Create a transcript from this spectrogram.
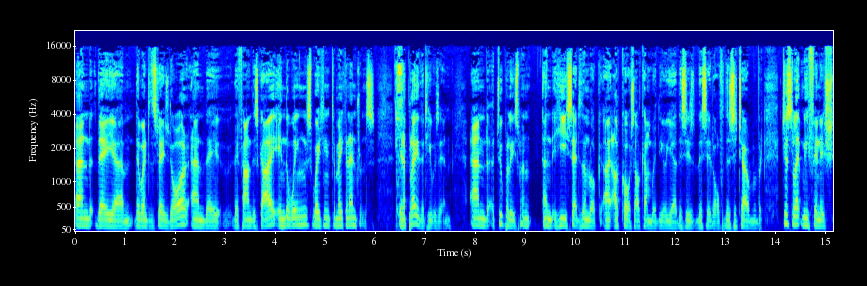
and they, um, they went to the stage door and they, they found this guy in the wings waiting to make an entrance in a play that he was in. And uh, two policemen, and he said to them, "Look, I, of course I'll come with you. Yeah, this is this is awful. This is terrible. But just let me finish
